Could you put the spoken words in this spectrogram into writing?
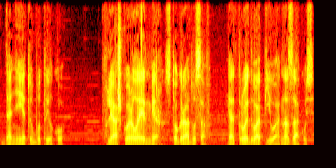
«Да не эту бутылку. Фляжку Эрлейнмер, 100 градусов. И открой два пива на закусь.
